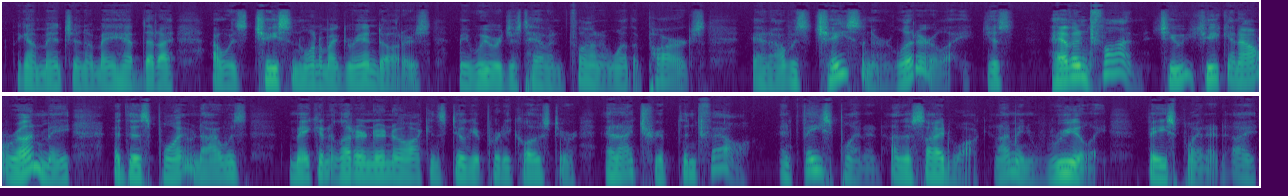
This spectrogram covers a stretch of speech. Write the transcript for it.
I think I mentioned I may have that I, I was chasing one of my granddaughters. I mean, we were just having fun at one of the parks, and I was chasing her literally, just having fun. She she can outrun me at this point, and I was making it let her know, no, I can still get pretty close to her. And I tripped and fell and face planted on the sidewalk, and I mean really face planted. I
